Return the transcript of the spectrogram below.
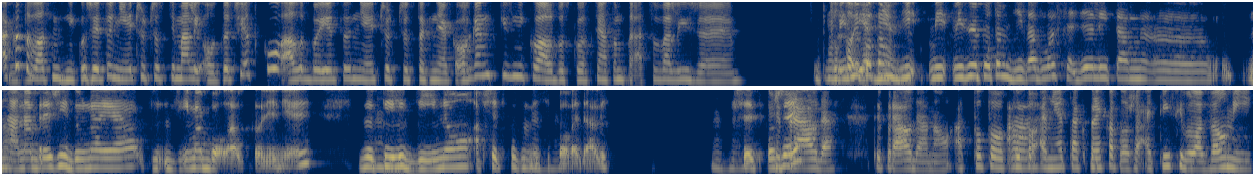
ako to mhm. vlastne vzniklo? Že je to niečo, čo ste mali od začiatku? Alebo je to niečo, čo tak nejako organicky vzniklo? Alebo skôr ste na tom pracovali, že... No, my, sme je, potom, di- my, my sme potom v divadle sedeli tam uh, na no. nábreží Dunaja, zima bola úplne, nie? Sme mm-hmm. pili víno a všetko sme mm-hmm. si mhm. povedali. Mm-hmm. Všetko, to že? Je pravda, to je pravda, no. A toto, toto a... aj mňa tak prekvapilo, že aj ty si bola veľmi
